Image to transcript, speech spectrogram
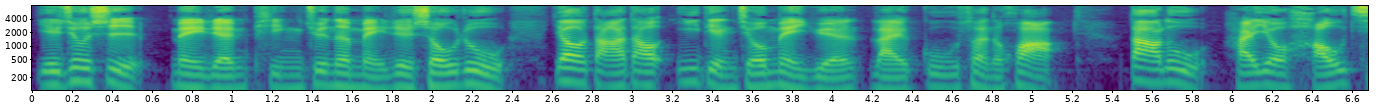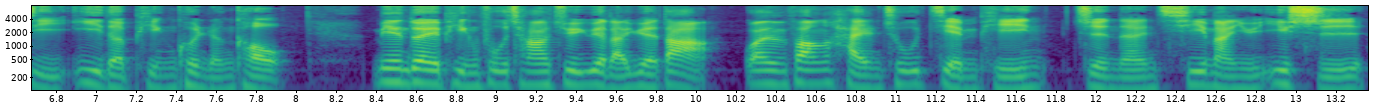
也就是每人平均的每日收入要达到一点九美元来估算的话，大陆还有好几亿的贫困人口。面对贫富差距越来越大，官方喊出减贫，只能期满于一时，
